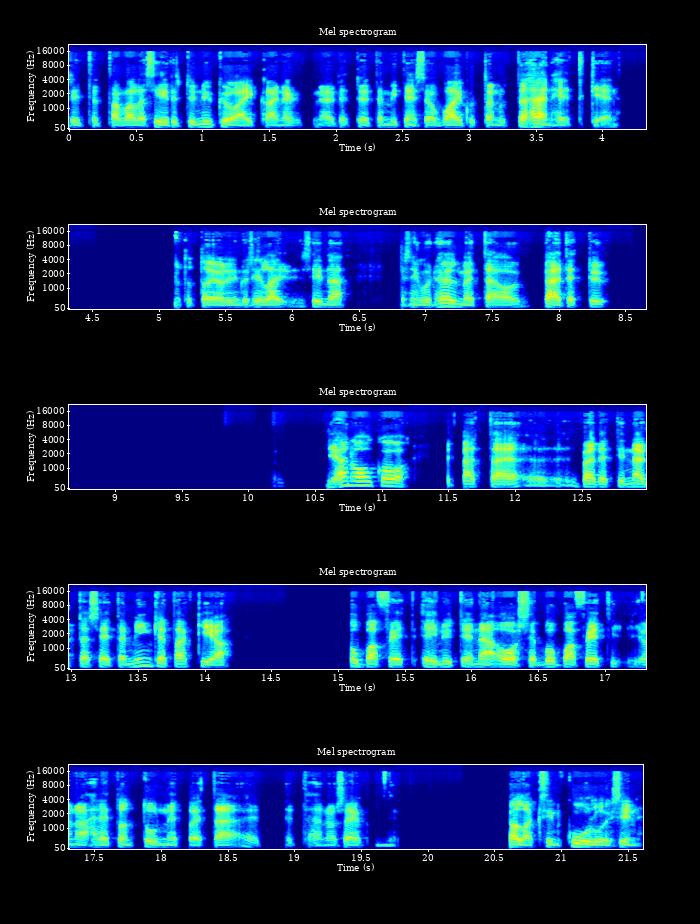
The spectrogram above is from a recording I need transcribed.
sitten tavallaan siirrytty nykyaikaan ja näytetty, että miten se on vaikuttanut tähän hetkeen. Mutta toi oli niin sillä, siinä niin kuin hölmö, että on päätetty ihan ok, että päätettiin näyttää se, että minkä takia Boba Fett ei nyt enää ole se Boba Fett, jona hänet on tunnettu, että, että, hän on se galaksin kuuluisin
